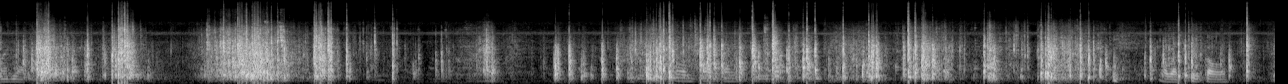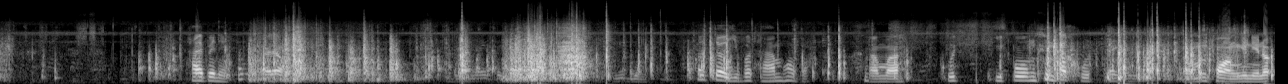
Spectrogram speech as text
มาเดียวเอามาที่กล่อง ทายไปเนี่ยไปแล้วก็เจอหยิบมาถามเขาบอกทำมาขุดกี่ปูมขึ้นมาขุดได้เอามันห่วงอยู่นี่เนาะ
